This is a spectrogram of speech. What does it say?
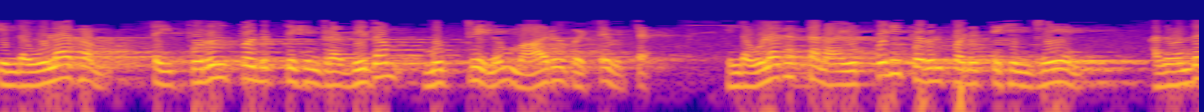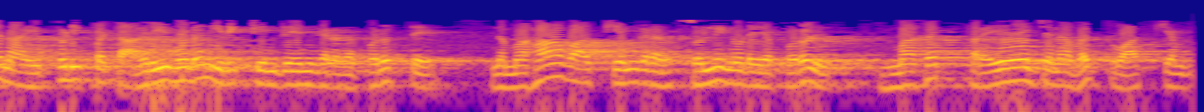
இந்த உலகத்தை பொருள்படுத்துகின்ற விதம் முற்றிலும் மாறுபட்டு விட்ட இந்த உலகத்தை நான் எப்படி பொருள்படுத்துகின்றேன்? அது வந்து நான் எப்படிப்பட்ட அறிவுடன் இருக்கின்றேங்கிறத பொறுத்து இந்த மகா வாக்கியம்ங்கிற சொல்லினுடைய பொருள் மகத் பிரயோஜனவத் வாக்கியம்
